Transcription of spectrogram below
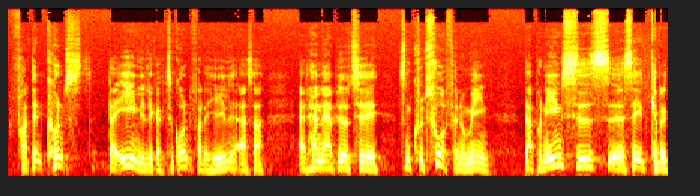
fra den kunst, der egentlig ligger til grund for det hele. Altså, at han er blevet til sådan et kulturfænomen, der på den ene side øh, set kan man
